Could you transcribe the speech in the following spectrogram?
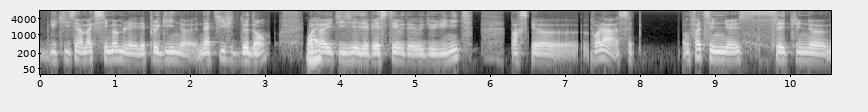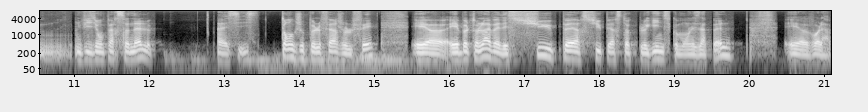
d'utiliser un maximum les, les plugins euh, natifs dedans Ouais. et pas utiliser des VST ou des audio units parce que voilà, c'est en fait c'est une c'est une, euh, une vision personnelle. Euh, tant que je peux le faire, je le fais. Et, euh, et Ableton Live a des super super stock plugins comme on les appelle. Et euh, voilà,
